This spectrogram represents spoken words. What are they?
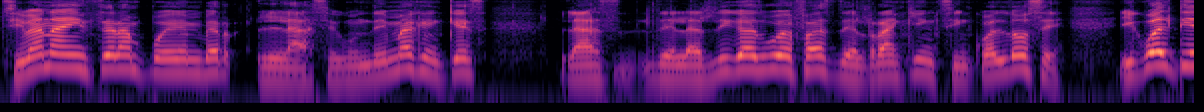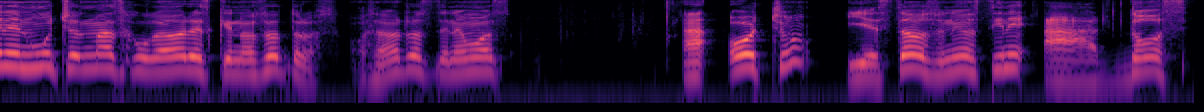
si van a Instagram pueden ver la segunda imagen, que es las de las ligas UEFA del ranking 5 al 12. Igual tienen muchos más jugadores que nosotros. O sea, nosotros tenemos a 8 y Estados Unidos tiene a 12.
